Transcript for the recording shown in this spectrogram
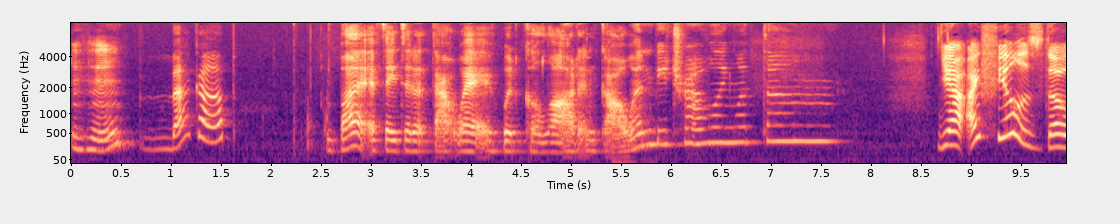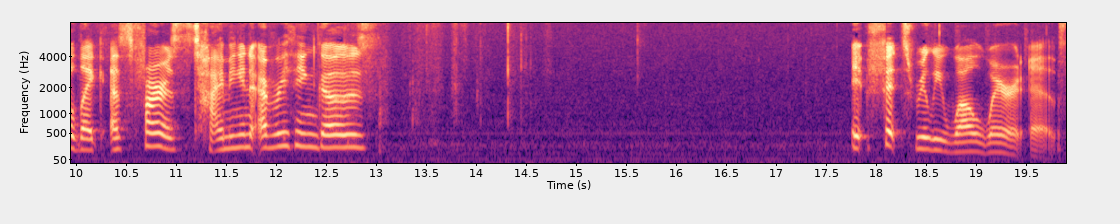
Mm-hmm. Back up. But if they did it that way, would Galad and Gawyn be traveling with them? Yeah, I feel as though, like, as far as timing and everything goes, it fits really well where it is.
